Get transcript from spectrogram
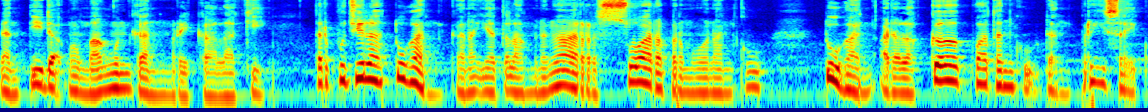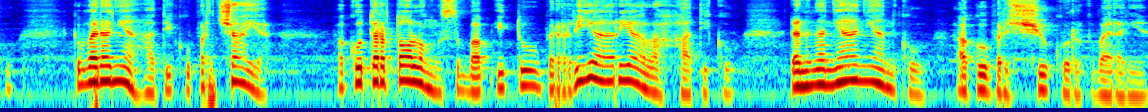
dan tidak membangunkan mereka lagi. Terpujilah Tuhan karena ia telah mendengar suara permohonanku. Tuhan adalah kekuatanku dan perisaiku. Kepadanya hatiku percaya. Aku tertolong sebab itu beria-rialah hatiku. Dan dengan nyanyianku aku bersyukur kepadanya.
